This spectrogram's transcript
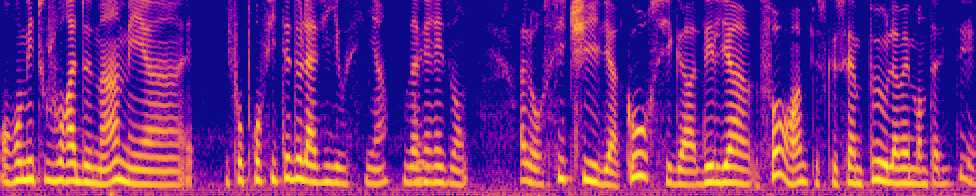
remet toujours à demain, mais euh, il faut profiter de la vie aussi. Hein. Vous avez raison. Alors, Sicilia, Corsica, des liens forts, hein, puisque c'est un peu la même mentalité.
